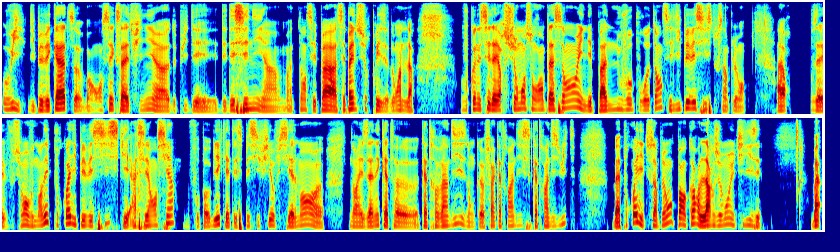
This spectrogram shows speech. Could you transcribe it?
Oui, l'IPv4, bon, on sait que ça va être fini euh, depuis des, décennies. Hein. Maintenant, c'est pas, c'est pas une surprise, loin de là. Vous connaissez d'ailleurs sûrement son remplaçant, il n'est pas nouveau pour autant, c'est l'IPv6 tout simplement. Alors vous allez sûrement vous demander pourquoi l'IPv6, qui est assez ancien, il ne faut pas oublier qu'il a été spécifié officiellement euh, dans les années 90, donc euh, fin 90, 98, bah pourquoi il est tout simplement pas encore largement utilisé? Bah,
